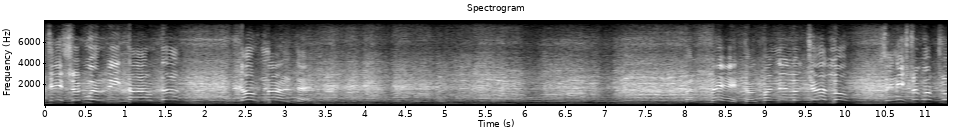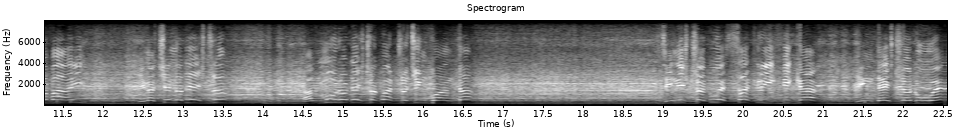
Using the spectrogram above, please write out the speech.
In sinistra 2 ritarda. Tornante. Perfetto, al pannello giallo, sinistra 4 vai, in accenno destro, al muro destra 4 50, sinistra 2 sacrifica, in destra 2,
